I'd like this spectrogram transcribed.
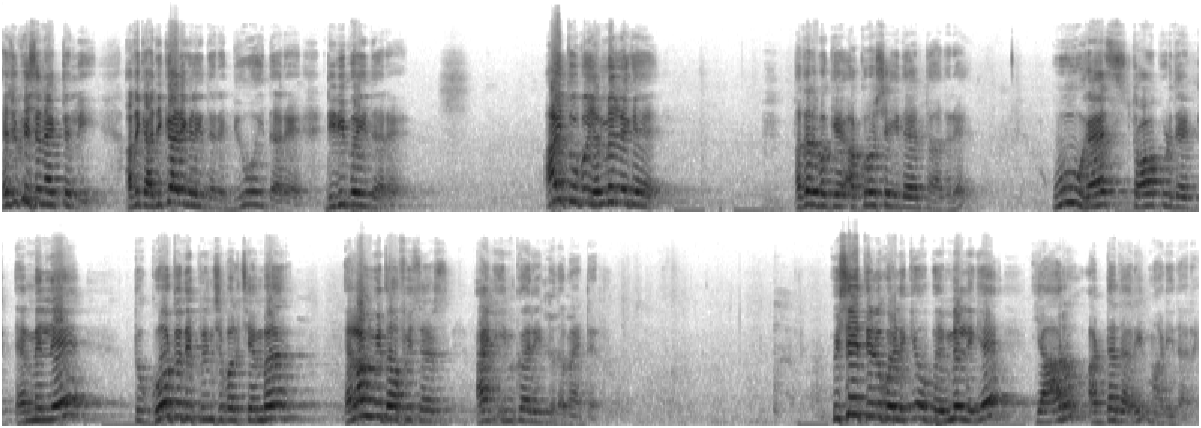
ಎಜುಕೇಷನ್ ಆ್ಯಕ್ಟಲ್ಲಿ ಅದಕ್ಕೆ ಅಧಿಕಾರಿಗಳಿದ್ದಾರೆ ಬಿ ಓ ಇದ್ದಾರೆ ಡಿ ಡಿ ಪಿ ಇದ್ದಾರೆ. ಆಯಿತು, ಒಬ್ಬ ಎಂ ಎಲ್ ಎಗೆ ಅದರ ಬಗ್ಗೆ ಆಕ್ರೋಶ ಇದೆ ಅಂತ ಆದರೆ who has stopped that M L A to go to the principal chamber along with officers and inquiry to the matter ವಿಷಯ ತಿಳ್ಕೊಳ್ಳಿಕ್ಕೆ ಒಬ್ಬ ಎಂ ಎಲ್ ಎಗೆ ಯಾರು ಅಡ್ಡದಾರಿ ಮಾಡಿದ್ದಾರೆ?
